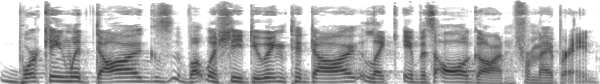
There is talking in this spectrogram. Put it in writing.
working with dogs? What was she doing to dog? Like it was all gone from my brain.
